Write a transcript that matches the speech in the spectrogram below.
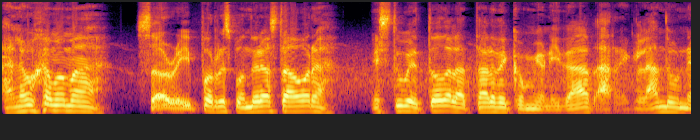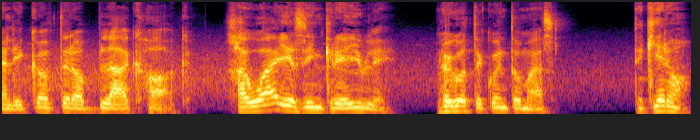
Aloha mamá. Sorry por responder hasta ahora. Estuve toda la tarde con mi unidad arreglando un helicóptero Black Hawk. Hawái es increíble. Luego te cuento más. Te quiero.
